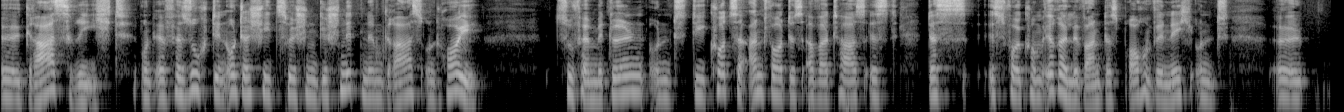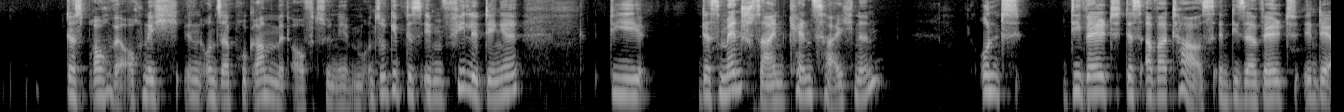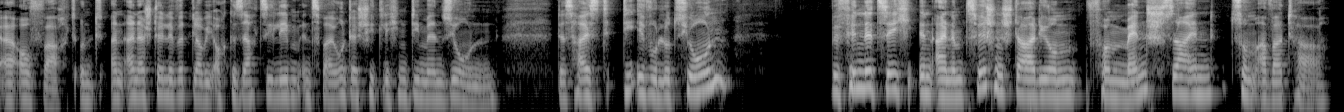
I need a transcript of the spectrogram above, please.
äh, Gras riecht und er versucht den Unterschied zwischen geschnittenem Gras und Heu zu vermitteln. Und die kurze Antwort des Avatars ist, das ist vollkommen irrelevant, das brauchen wir nicht und äh, das brauchen wir auch nicht in unser Programm mit aufzunehmen. Und so gibt es eben viele Dinge, die das Menschsein kennzeichnen und die Welt des Avatars in dieser Welt, in der er aufwacht. Und an einer Stelle wird, glaube ich, auch gesagt, sie leben in zwei unterschiedlichen Dimensionen. Das heißt, die Evolution befindet sich in einem Zwischenstadium vom Menschsein zum Avatar.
